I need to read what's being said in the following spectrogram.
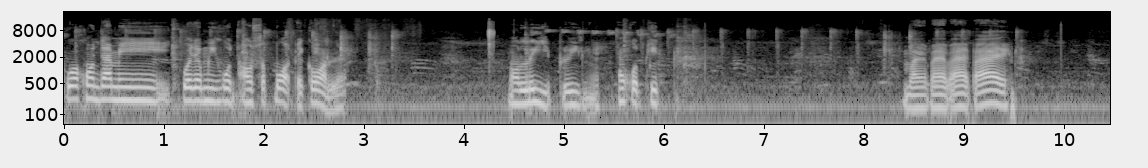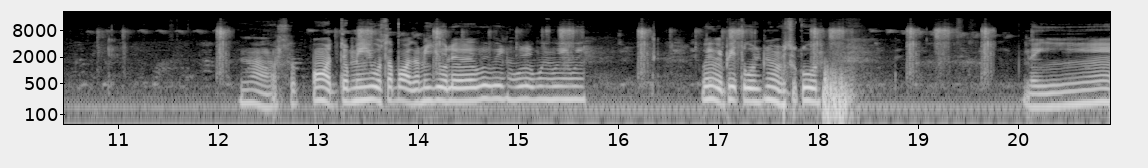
กลัวคนจะมีกลัวจะมีคนเอาสปอร์ตไปก่อนเลยนอนรีบวิ่งเลยต้องกดผิด ไปไปไปไปน่าสปอร์ตจะมีอยู่สปอร์ตจะมีอยู่เลยวิ่งวิ่งวิ่งวิ่งวิ่งวิ่งวิ่งไปพี่ตูนวิ่งไปพี่ตูนนี่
